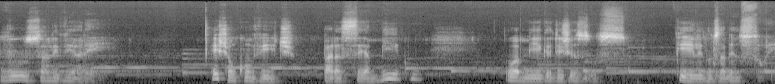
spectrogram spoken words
vos aliviarei. Este é um convite para ser amigo ou amiga de Jesus. Que Ele nos abençoe.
